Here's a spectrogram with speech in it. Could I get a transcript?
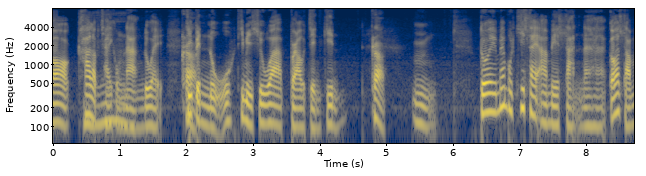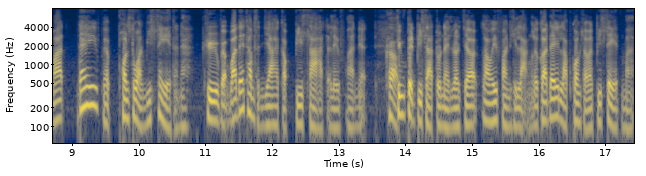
ก็ข้ารับใช้ของนางด้วยครับที่เป็นหนูที่มีชื่อว่า Brown Jenkin ครับ อืม โดยแม่มด Keziah Mason นะฮะ ก็สามารถได้แบบพรสวรรค์วิเศษอะนะคือแบบว่าได้ทำสัญญากับปีศาจอะไรประมาณเนี้ยครับซึ่งเป็นปีศาจตัวไหนเราจะเล่าให้ฟังทีหลัง แล้วก็ได้รับความสามารถพิเศษมา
